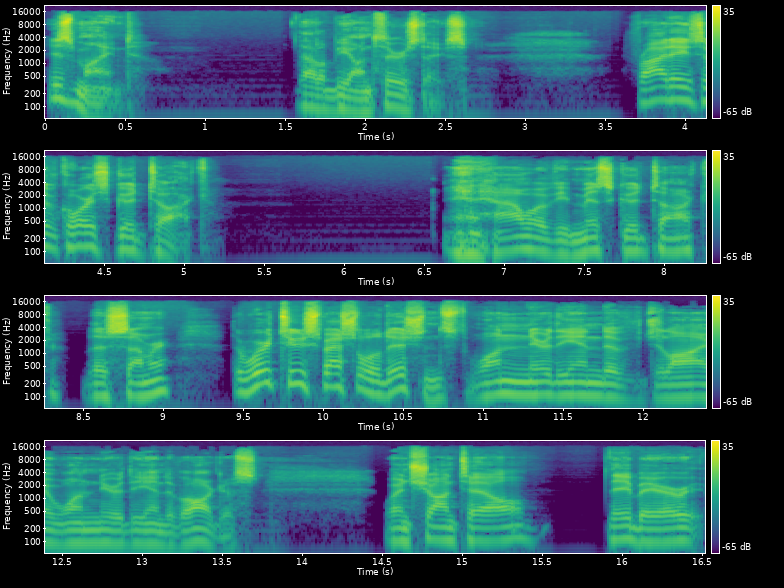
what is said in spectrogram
his mind. That'll be on Thursdays. Fridays, of course, Good Talk. And how have you missed Good Talk this summer? There were two special editions, one near the end of July, one near the end of August, when Chantal Hebert,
